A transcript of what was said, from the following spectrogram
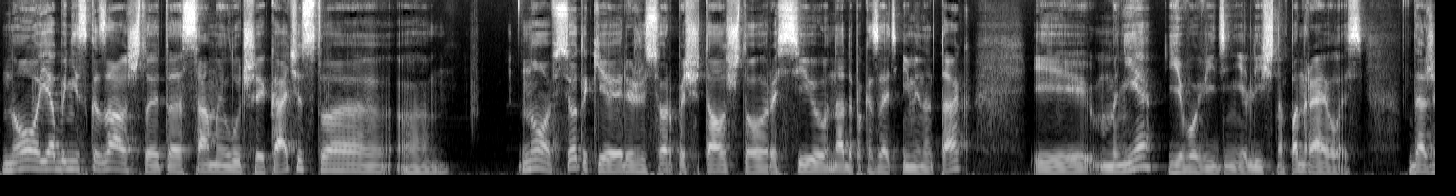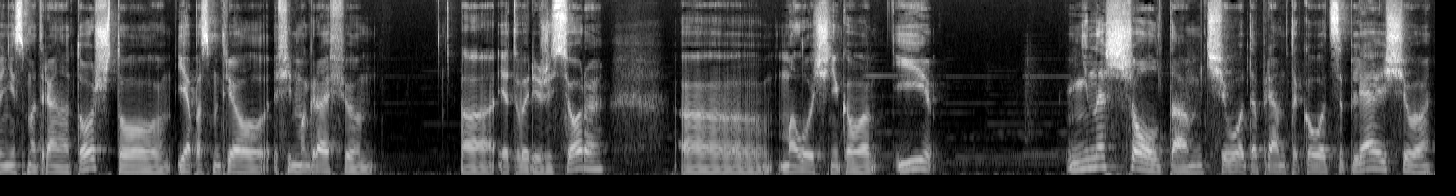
Но я бы не сказал, что это самые лучшие качества. Э, но все-таки режиссер посчитал, что Россию надо показать именно так. И мне его видение лично понравилось даже несмотря на то, что я посмотрел фильмографию э, этого режиссера э, Молочникова и не нашел там чего-то прям такого цепляющего.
